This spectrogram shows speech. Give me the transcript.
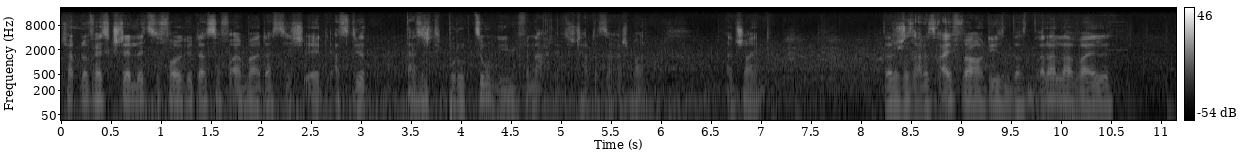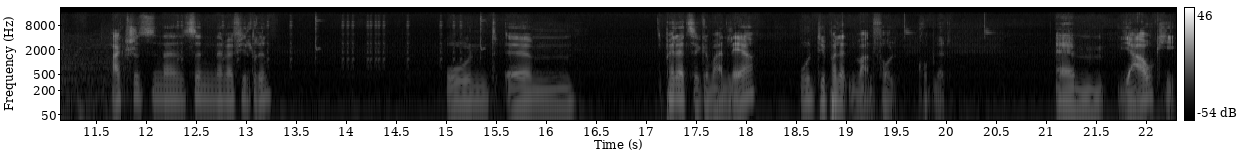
Ich hatte nur festgestellt letzte Folge, dass auf einmal, dass ich, äh, also die, dass ich die Produktion irgendwie vernachlässigt hatte, sag ich mal. Anscheinend. Dadurch, dass alles reif war und dies und das und tralala, weil Hackschützen sind nicht mehr viel drin. Und, ähm, die Pelletssäcke waren leer und die Paletten waren voll. Komplett. Ähm, ja, okay.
